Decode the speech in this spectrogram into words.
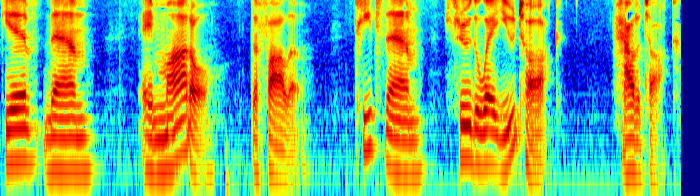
Give them a model to follow. Teach them through the way you talk how to talk.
